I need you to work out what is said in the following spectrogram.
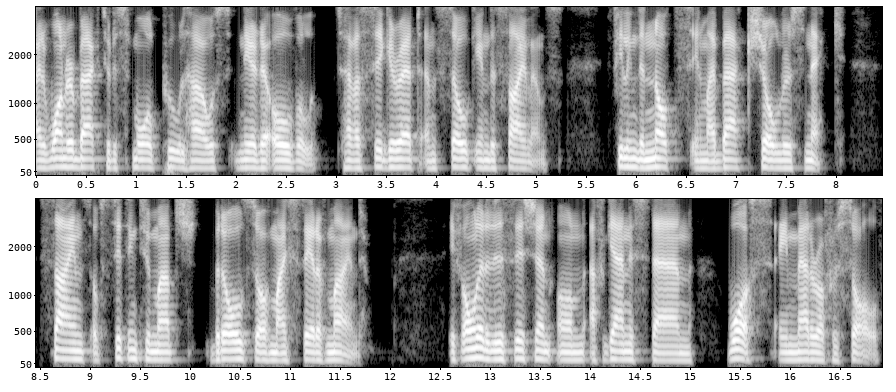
I'd wander back to the small pool house near the Oval to have a cigarette and soak in the silence, feeling the knots in my back, shoulders, neck signs of sitting too much, but also of my state of mind. If only the decision on Afghanistan was a matter of resolve,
